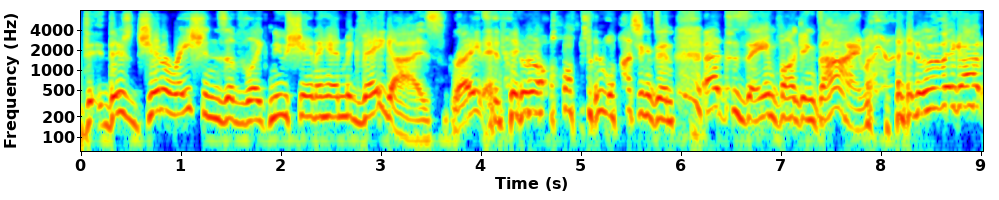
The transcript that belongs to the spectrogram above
th- there's generations of like new Shanahan McVay guys, right? And they were all in Washington at the same fucking time. and who they got?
